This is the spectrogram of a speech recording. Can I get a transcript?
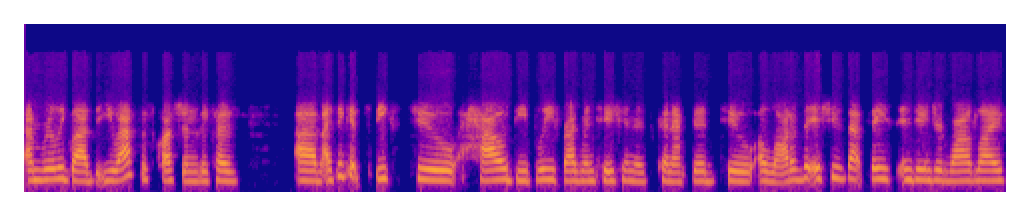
I'm really glad that you asked this question because um, I think it speaks to how deeply fragmentation is connected to a lot of the issues that face endangered wildlife.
